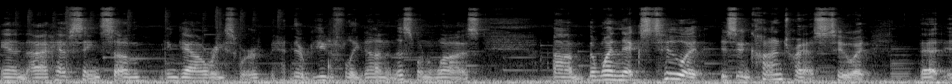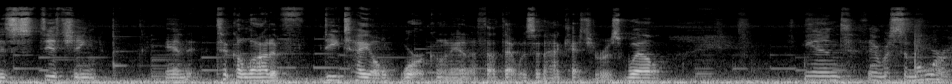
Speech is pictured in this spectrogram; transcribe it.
and I have seen some in galleries where they're beautifully done, and this one was. Um, the one next to it is in contrast to it, that is stitching, and it took a lot of detail work on it. I thought that was an eye catcher as well. And there was some more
